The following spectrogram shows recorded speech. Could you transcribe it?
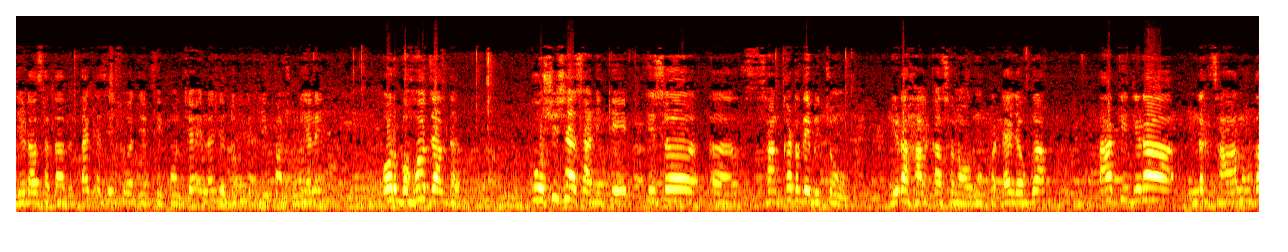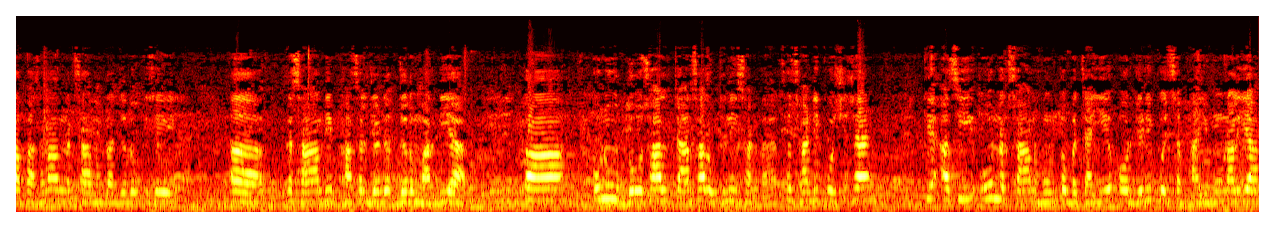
ਜਿਹੜਾ ਸੱਦਾ ਦਿੱਤਾ ਕਿ ਅਸੀਂ ਇਸ ਅੱਜ ਇੱਥੇ ਪਹੁੰਚਿਆ, ਇਹਨਾਂ ਦੀਆਂ ਦੁੱਖ ਤਕਲੀਫਾਂ ਸੁਣੀਆਂ ਨੇ। ਔਰ ਬਹੁਤ ਜਲਦ ਕੋਸ਼ਿਸ਼ ਹੈ ਸਾਡੀ ਕਿ ਇਸ ਸੰਕਟ ਦੇ ਵਿੱਚੋਂ ਜਿਹੜਾ ਹਲਕਾ ਸਨੌਰ ਨੂੰ ਕੱਢਿਆ ਜਾਊਗਾ ਤਾਂ ਕਿ ਜਿਹੜਾ ਨੁਕਸਾਨ ਹੁੰਦਾ, ਫਸਲਾਂ ਦਾ ਨੁਕਸਾਨ ਹੁੰਦਾ, ਜਦੋਂ ਕਿਸੇ ਕਿਸਾਨ ਦੀ ਫਸਲ ਜਦੋਂ ਜਦੋਂ ਮਰਦੀ ਆ, ਤਾਂ ਉਹਨੂੰ 2 ਸਾਲ 4 ਸਾਲ ਉੱਠ ਨਹੀਂ ਸਕਦਾ। ਸੋ ਸਾਡੀ ਕੋਸ਼ਿਸ਼ ਹੈ ਕਿ ਅਸੀਂ ਉਹ ਨੁਕਸਾਨ ਹੋਣ ਤੋਂ ਬਚਾਈਏ ਔਰ ਜਿਹੜੀ ਕੋਈ ਸਫ਼ਾਈ ਹੋਣ ਵਾਲੀ ਆ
